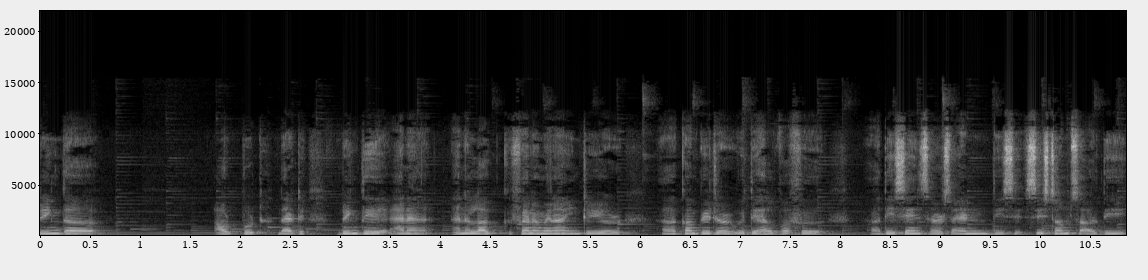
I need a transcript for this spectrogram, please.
bring the output that bring the ana- analog phenomena into your uh, computer with the help of uh, uh, the sensors and the systems or the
